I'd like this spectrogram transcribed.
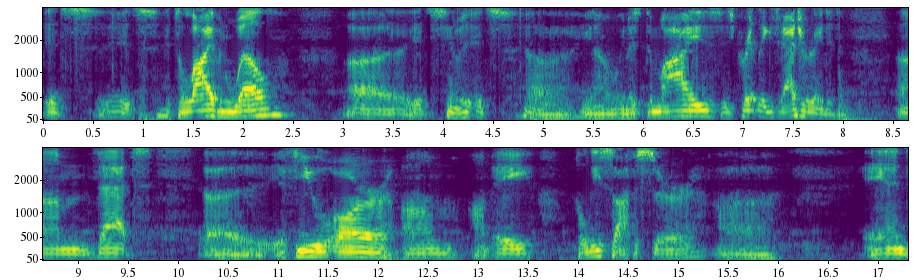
It's it's it's alive and well. Uh, it's you know it's uh, you know, its demise is greatly exaggerated um, that uh, if you are um, um, a police officer uh, and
